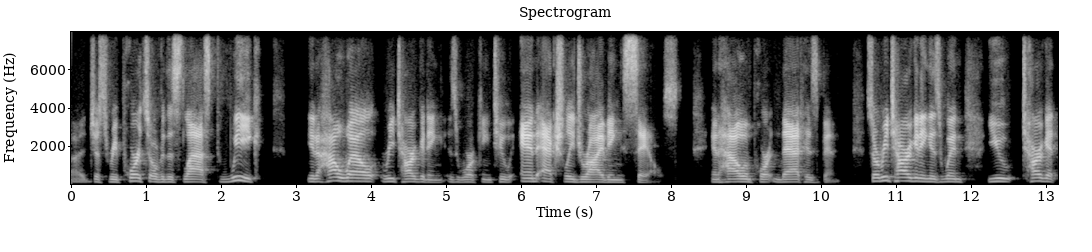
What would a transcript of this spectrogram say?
uh, just reports over this last week you know how well retargeting is working to and actually driving sales and how important that has been so retargeting is when you target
